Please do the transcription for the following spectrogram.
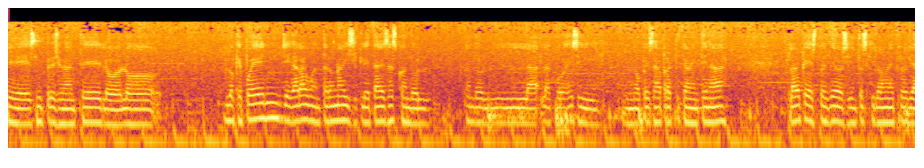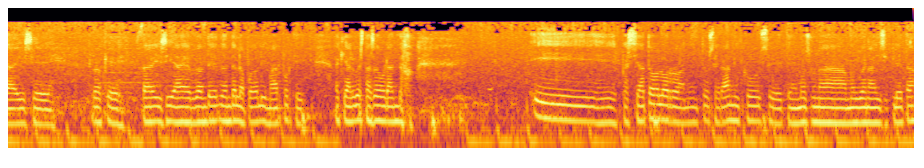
Eh, es impresionante lo, lo, que pueden llegar a aguantar una bicicleta de esas cuando, cuando la, la coges y no pesa prácticamente nada. Claro que después de 200 kilómetros ya dice, creo que esta bici a ver dónde, dónde la puedo limar porque aquí algo está sobrando. Y pues ya todos los rodamientos cerámicos, eh, tenemos una muy buena bicicleta.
